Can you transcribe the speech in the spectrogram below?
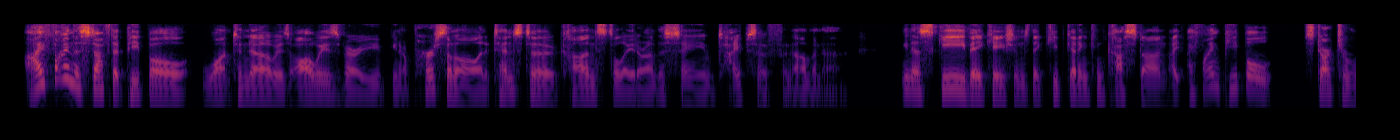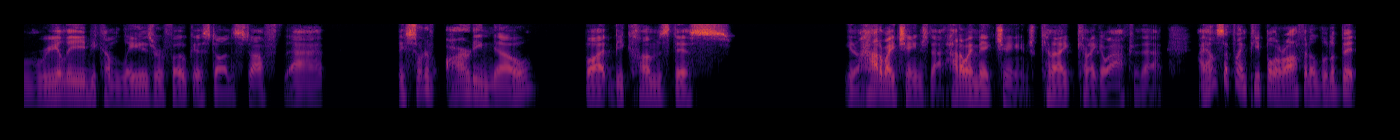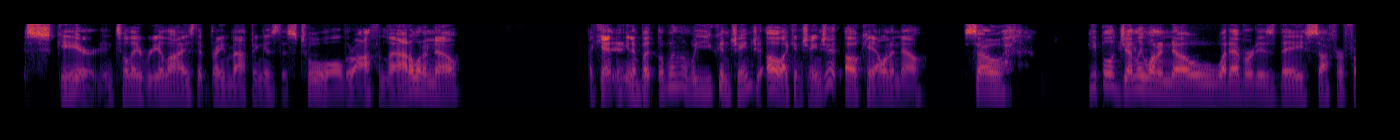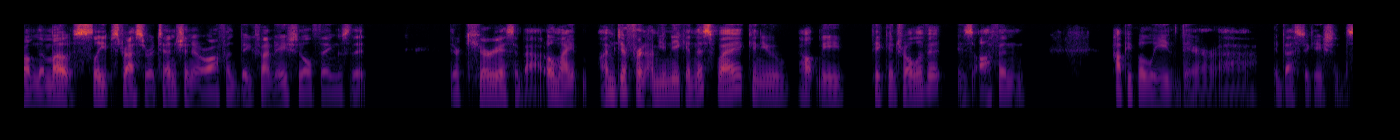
I find the stuff that people want to know is always very, you know, personal and it tends to constellate around the same types of phenomena. You know, ski vacations they keep getting concussed on. I, I find people start to really become laser focused on stuff that they sort of already know, but becomes this you know how do i change that? How do i make change? Can i can i go after that? I also find people are often a little bit scared until they realize that brain mapping is this tool. They're often like i don't want to know. I can't you know but oh, well, well you can change it. Oh i can change it? Oh, okay i want to know. So people generally want to know whatever it is they suffer from the most. Sleep stress or attention are often big foundational things that they're curious about. Oh my i'm different. I'm unique in this way. Can you help me take control of it? is often how people lead their uh, investigations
